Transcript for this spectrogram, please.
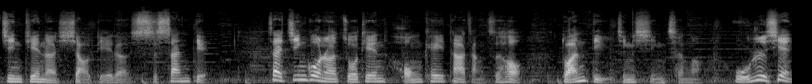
今天呢小跌了十三点，在经过呢昨天红 K 大涨之后，短底已经形成哦。五日线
